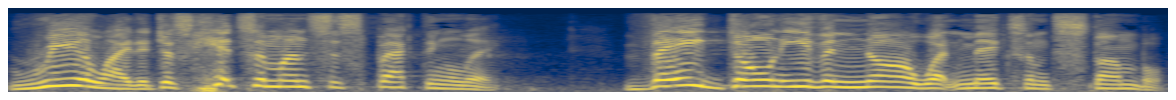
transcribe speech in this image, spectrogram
realize it, just hits them unsuspectingly. They don't even know what makes them stumble.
